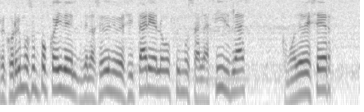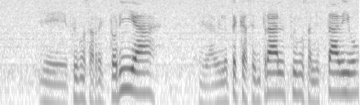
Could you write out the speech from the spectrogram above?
Recorrimos un poco ahí de, de la ciudad universitaria, luego fuimos a las islas, como debe ser, eh, fuimos a Rectoría, a la Biblioteca Central, fuimos al estadio,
